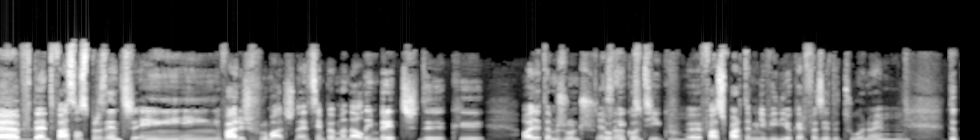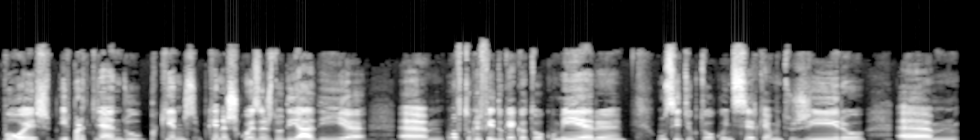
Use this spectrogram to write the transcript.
Ah, portanto, façam-se presentes em, em vários formatos, né? sempre a mandar lembretes de que, olha, estamos juntos, estou aqui contigo, Uhum. ah, fazes parte da minha vida e eu quero fazer da tua, não é? Uhum. Depois, ir partilhando pequenos, pequenas coisas do dia a dia. Ahm, uma fotografia do que é que eu estou a comer, um sítio que estou a conhecer que é muito giro. Ahm,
